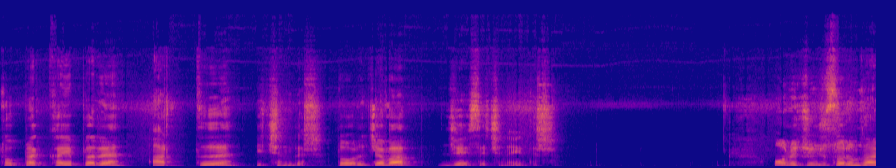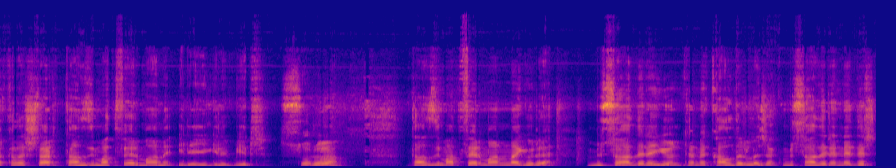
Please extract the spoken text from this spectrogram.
toprak kayıpları arttığı içindir. Doğru cevap C seçeneğidir. 13. sorumuz arkadaşlar Tanzimat Fermanı ile ilgili bir soru. Tanzimat Fermanı'na göre müsaadele yöntemi kaldırılacak. Müsaadele nedir?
